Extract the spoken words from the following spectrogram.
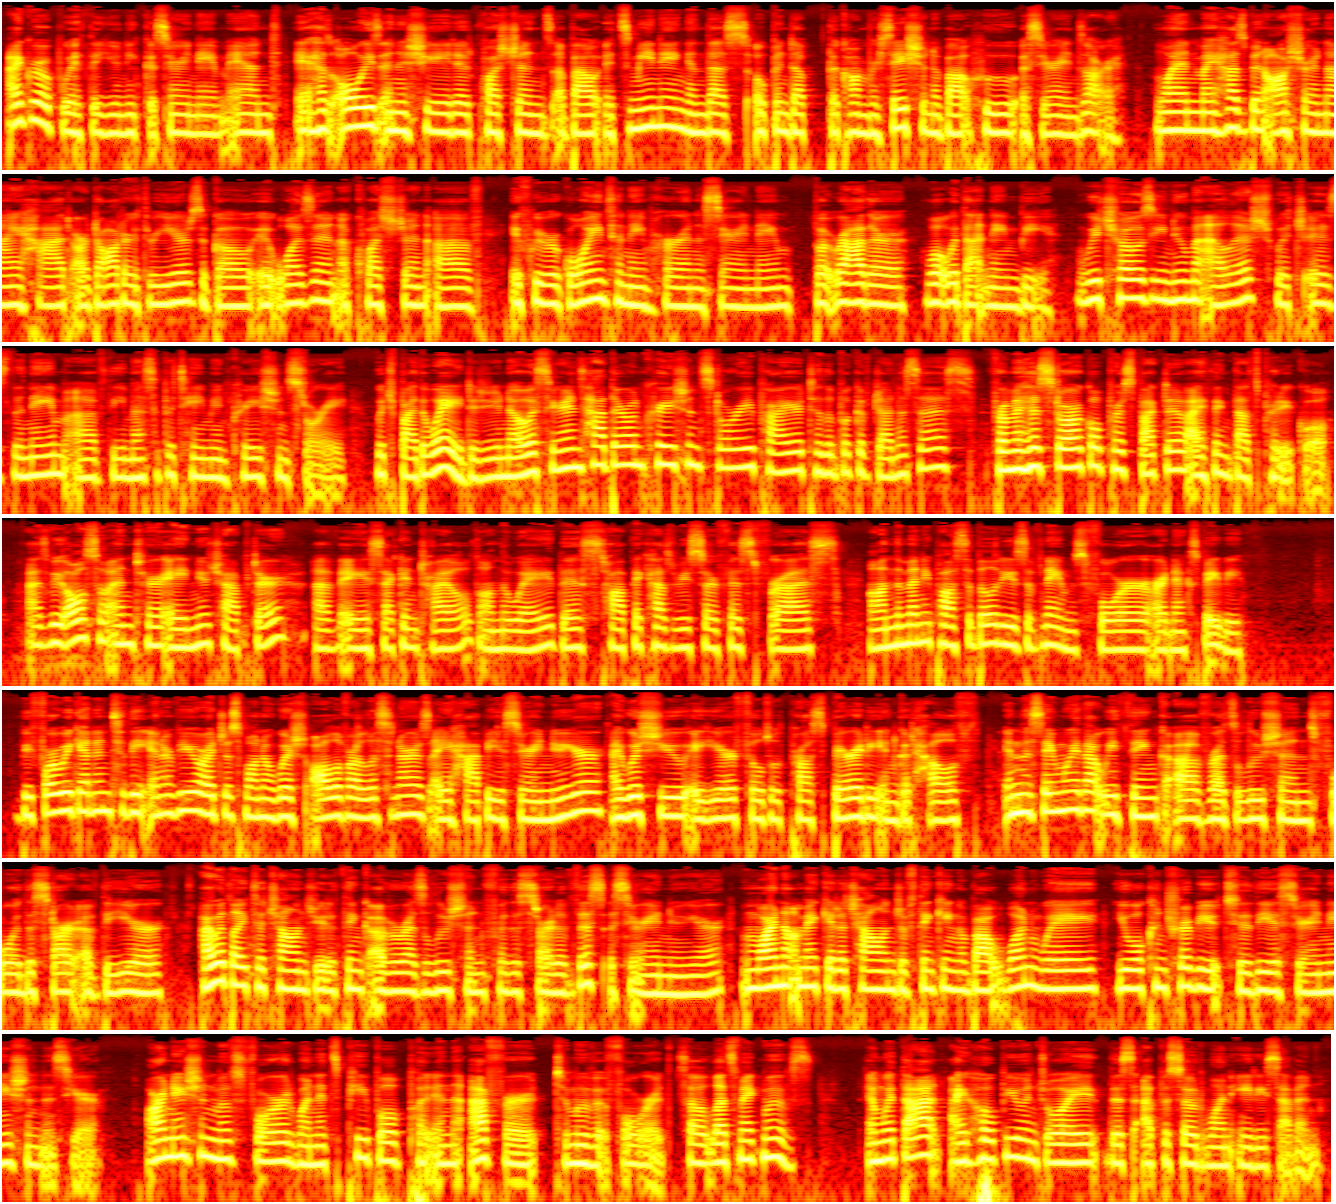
I grew up with a unique Assyrian name, and it has always initiated questions about its meaning and thus opened up the conversation about who Assyrians are. When my husband Asher and I had our daughter three years ago, it wasn't a question of if we were going to name her an Assyrian name, but rather, what would that name be? We chose Enuma Elish, which is the name of the Mesopotamian creation story. Which, by the way, did you know Assyrians had their own creation story prior to the book of Genesis? From a historical perspective, I think that's pretty cool. As we also enter a new chapter of a second child on the way, this topic has resurfaced for us on the many possibilities of names for our next baby. Before we get into the interview, I just want to wish all of our listeners a happy Assyrian New Year. I wish you a year filled with prosperity and good health. In the same way that we think of resolutions for the start of the year, I would like to challenge you to think of a resolution for the start of this Assyrian New Year. And why not make it a challenge of thinking about one way you will contribute to the Assyrian nation this year? Our nation moves forward when its people put in the effort to move it forward. So let's make moves. And with that, I hope you enjoy this episode 187.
